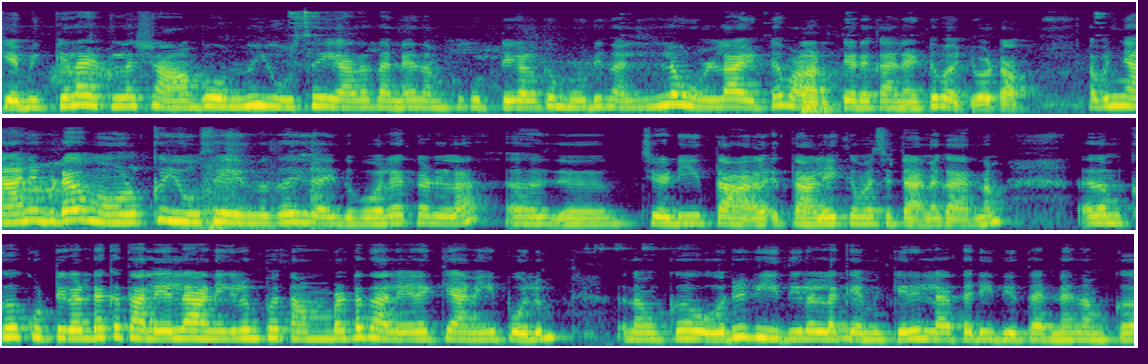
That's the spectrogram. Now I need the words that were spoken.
കെമിക്കലായിട്ടുള്ള ഷാമ്പു ഒന്നും യൂസ് ചെയ്യാതെ തന്നെ നമുക്ക് കുട്ടികൾക്ക് മുടി നല്ല ഉള്ളായിട്ട് വളർത്തിയെടുക്കാനായിട്ട് പറ്റും കേട്ടോ. അപ്പം ഞാനിവിടെ മോൾക്ക് യൂസ് ചെയ്യുന്നത് ഇതുപോലെയൊക്കെയുള്ള ചെടി താളി താളിയൊക്കെ വെച്ചിട്ടാണ്. കാരണം നമുക്ക് കുട്ടികളുടെയൊക്കെ തലയിലാണെങ്കിലും ഇപ്പോൾ നമ്മുടെ തലയിലൊക്കെ ആണെങ്കിൽ പോലും നമുക്ക് ഒരു രീതിയിലുള്ള കെമിക്കൽ ഇല്ലാത്ത രീതിയിൽ തന്നെ നമുക്ക്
